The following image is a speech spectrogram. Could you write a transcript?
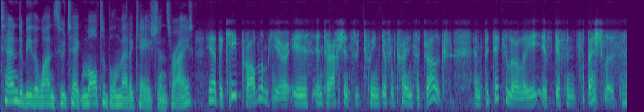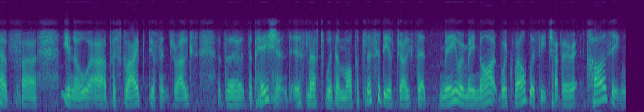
tend to be the ones who take multiple medications, right? Yeah, the key problem here is interactions between different kinds of drugs, and particularly if different specialists have, uh, you know, uh, prescribed different drugs, the, the patient is left with a multiplicity of drugs that may or may not work well with each other, causing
